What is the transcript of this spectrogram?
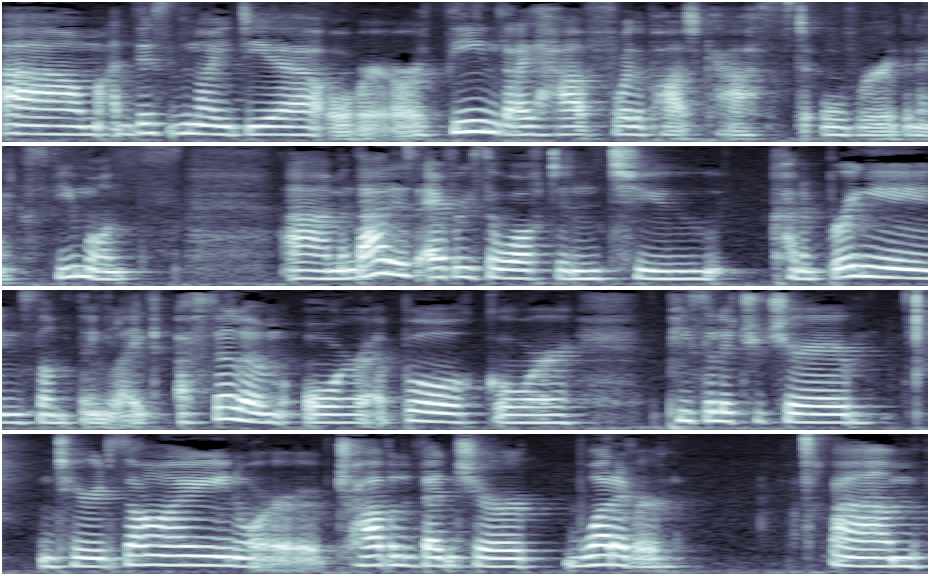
Um, and this is an idea or, or theme that I have for the podcast over the next few months. Um, and that is every so often to kind of bring in something like a film or a book or a piece of literature, interior design or travel adventure, whatever, um,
